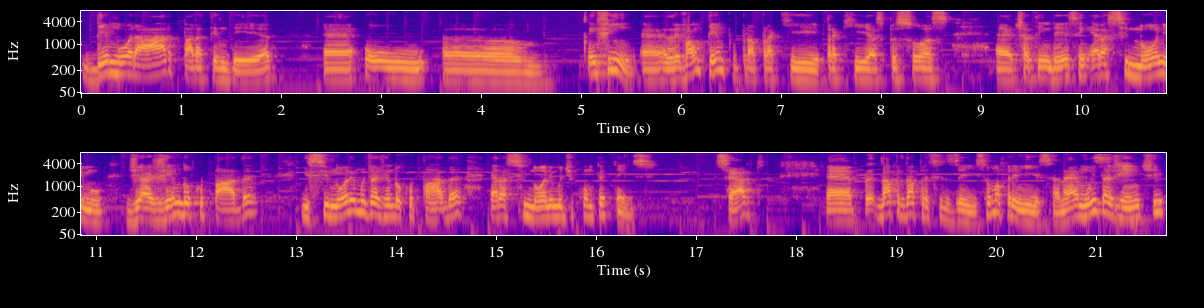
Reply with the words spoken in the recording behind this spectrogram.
demorar para atender, é, ou. Enfim, é, levar um tempo para que, que as pessoas é, te atendessem era sinônimo de agenda ocupada, e sinônimo de agenda ocupada era sinônimo de competência, certo? É, dá para se dizer isso, é uma premissa, né? Muita Sim. gente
